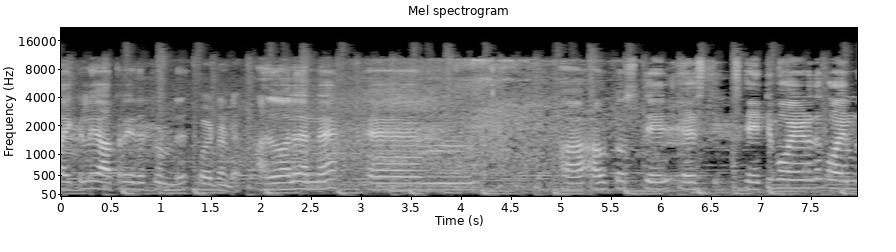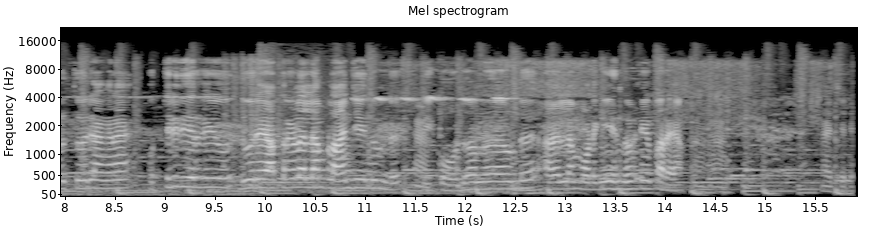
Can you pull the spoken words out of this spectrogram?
സൈക്കിളിൽ യാത്ര ചെയ്തിട്ടുണ്ട്. പോയിട്ടുണ്ട്. അതുപോലെ തന്നെ ഔട്ട് ഓഫ് സ്റ്റേ സ്റ്റേറ്റ് പോയത് കോയമ്പത്തൂർ അങ്ങനെ ഒത്തിരി ദീർഘ യു- ദൂരയാത്രകളെല്ലാം പ്ലാൻ ചെയ്യുന്നുണ്ട്. ഈ കോഡ് വന്നതുകൊണ്ട് അതെല്ലാം മുടങ്ങി എന്ന് വേണമെങ്കിൽ പറയാം. ശരി.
